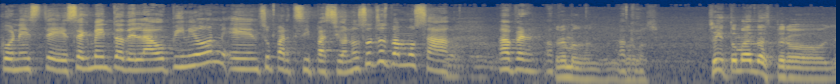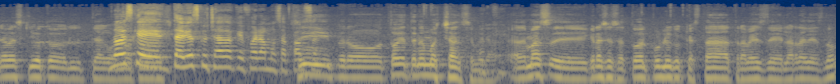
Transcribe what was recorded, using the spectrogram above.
con este segmento de la opinión en su participación. Nosotros vamos a, a ver. Tenemos la información. Sí, tú mandas, pero ya ves que yo te, hago. No, es que te había escuchado que fuéramos a pausa. Sí, pero todavía tenemos chance, mira. Además, eh, gracias a todo el público que está a través de las redes, ¿no?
